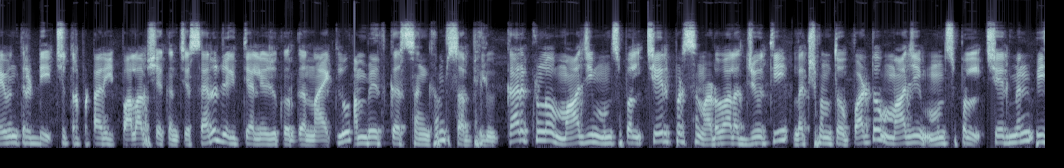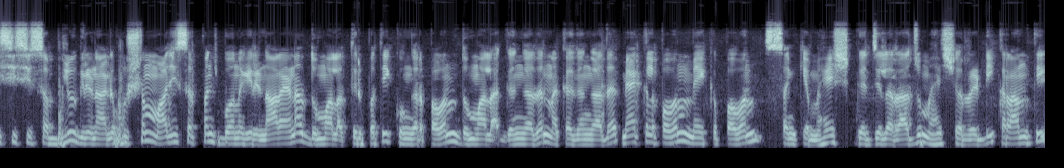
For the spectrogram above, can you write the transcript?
రేవంత్ రెడ్డి చిత్రపటానికి పాలాభిషేకం చేశారు. జగిత్యాల నియోజకవర్గ నాయకులు అంబేద్కర్ సంఘం సభ్యులు. కార్యక్రమంలో మాజీ మున్సిపల్ చైర్పర్సన్ అడవాల జ్యోతి లక్ష్మణ్తో పాటు మాజీ మున్సిపల్ చైర్మన్ పిసిసి సభ్యులు గిరి నాగభూషణం మాజీ సర్పంచ్ భువనగిరి నారాయణ దుమ్మాల తిరుపతి కుంగర పవన్ దుమ్మాల గంగాధర్ నక్క గంగాధర్ మేకల పవన్ మేక పవన్ సంఖ్య మహేష్ గజ్జల రాజు మహేశ్వర్ రెడ్డి క్రాంతి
